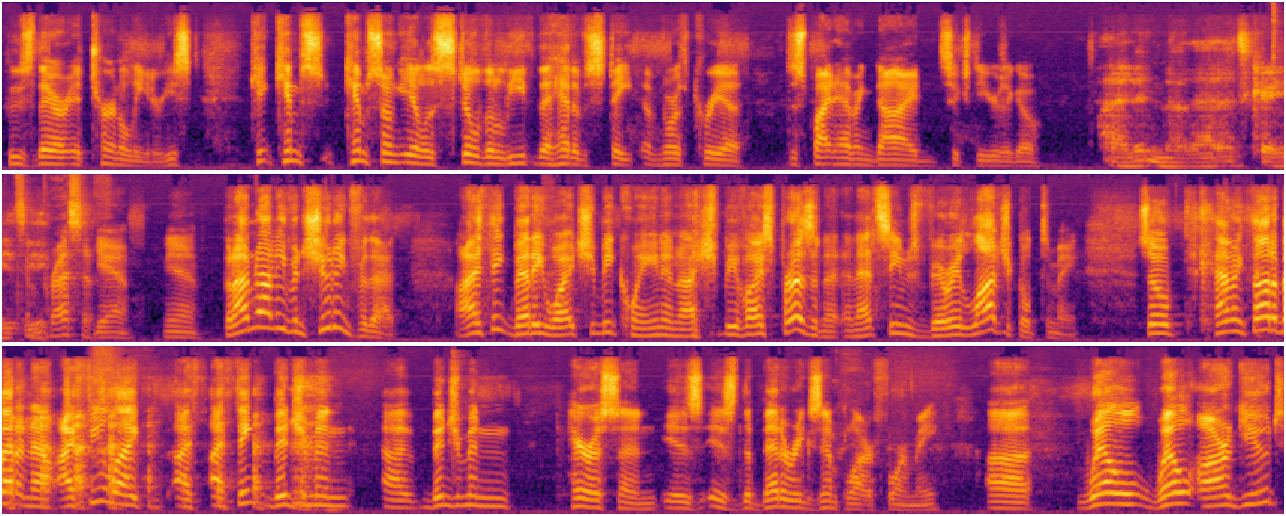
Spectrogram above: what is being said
who's their eternal leader. He's Kim Kim Sung Il is still the lead, the head of state of North Korea, despite having died 60 years ago. I didn't know that. That's crazy. it's impressive. Yeah, yeah. But I'm not even shooting for that. I think Betty White should be queen and I should be vice president, and that seems very logical to me. So, having thought about it now, I feel like I, I think Benjamin uh, Benjamin Harrison is is the better exemplar for me. Uh, well, well argued.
